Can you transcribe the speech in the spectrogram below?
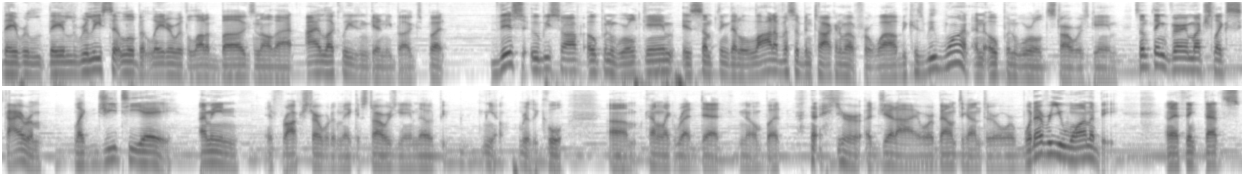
they re- they released it a little bit later with a lot of bugs and all that. I luckily didn't get any bugs, but this Ubisoft open world game is something that a lot of us have been talking about for a while because we want an open world Star Wars game. Something very much like Skyrim, like GTA. I mean, if Rockstar were to make a Star Wars game, that would be, you know, really cool. Um, kind of like Red Dead, you know, but you're a Jedi or a bounty hunter or whatever you want to be. And I think that's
